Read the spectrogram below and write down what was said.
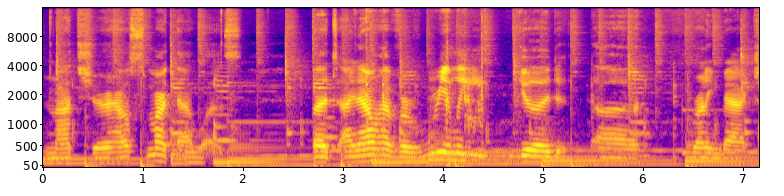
not sure how smart that was, but I now have a really good uh, running backs,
